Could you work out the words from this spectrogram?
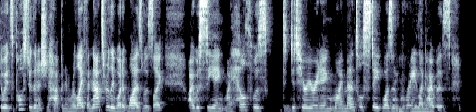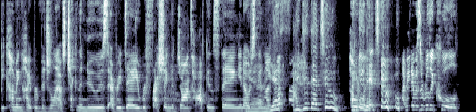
the way it's supposed to, then it should happen in real life. And that's really what it was, was like, I was seeing my health was deteriorating my mental state wasn't great mm-hmm. like i was becoming hyper vigilant i was checking the news every day refreshing the johns hopkins thing you know yeah. just being like yes i did that too totally. i did that too i mean it was a really cool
